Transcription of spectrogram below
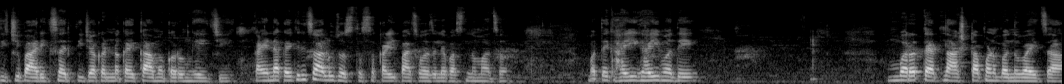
तिची बारीक सारी तिच्याकडनं काही कामं करून घ्यायची. काही ना काहीतरी चालूच असतं सकाळी पाच वाजल्यापासून माझं. मग ते घाईघाईमध्ये परत त्यात नाश्ता पण बनवायचा.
